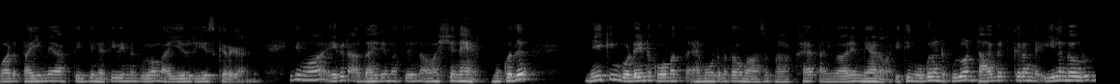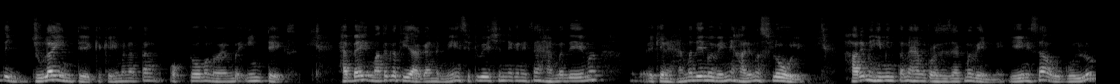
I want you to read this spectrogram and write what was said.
ඔයාට ටයිම් එකක් තිබ්බේ නැති වෙන්න පුළුවන් IELTS කරගන්න. ඉතින් ඔයා ඒකට අධෛර්යමත් වෙන්න අවශ්‍ය නැහැ. මොකද මේකින් ගොඩන්න කොමත් හැමෝටම තව මාස පහක්හය අනිවාරයෙන් යනවා. ඉතින් ඔගලන්ට පුළුවන් ටාගට් කරන්න ඊළඟ අවුරුද්ද ජුලයි ඉන්ටේක් එක. එහෙම නැත්නම් ඔක්තෝබර් නොවැම්බර් ඉන්ටේක්ස් හැබැයි මතක තියාගන්න මේ සිටුේෂන් එක නිසා හැමදේම ඒ කියන්නේ හැමදේම වෙන්නේ හරිම ස්ලෝලි හරිම හිමින් තමයි හැම ප්‍රොසෙස් එකක්ම වෙන්නේ. ඒ නිසා ඔයගොල්ලෝ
